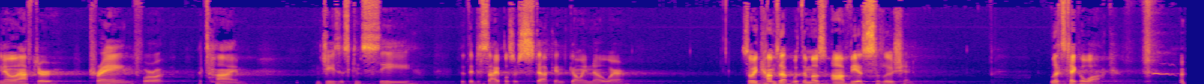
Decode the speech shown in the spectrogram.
You know, after praying for a time, Jesus can see that the disciples are stuck and going nowhere. So he comes up with the most obvious solution. Let's take a walk.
